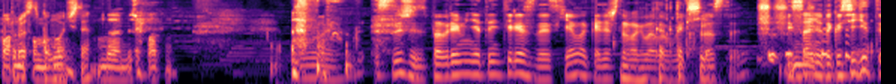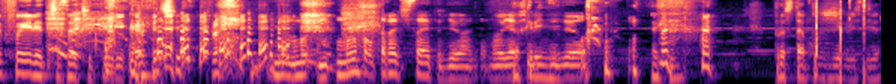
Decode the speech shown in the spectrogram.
Просто помочь, да? Да, бесплатно. Ой. Слушай, по времени это интересная схема, конечно, могла бы как быть такси. просто. И Саня такой сидит и фейлит часа 4, короче. Не, ну, мы, мы полтора часа это делали, но я Охренеть. сделал. Просто аплодирую тебе.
